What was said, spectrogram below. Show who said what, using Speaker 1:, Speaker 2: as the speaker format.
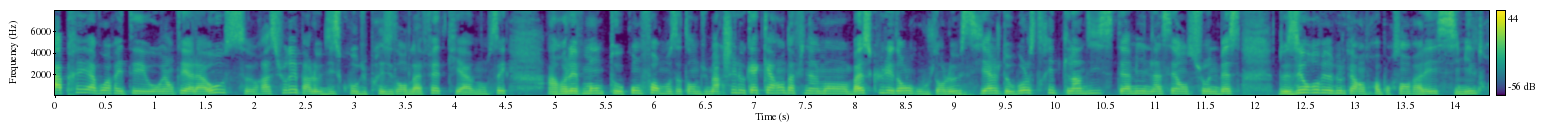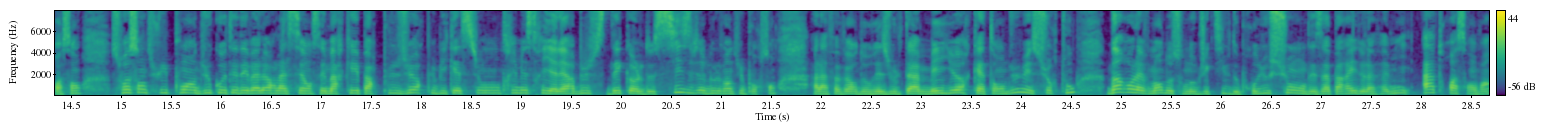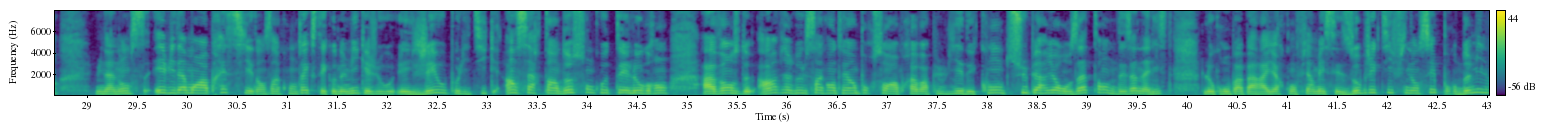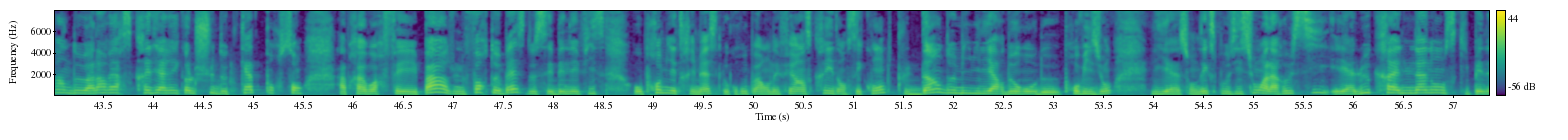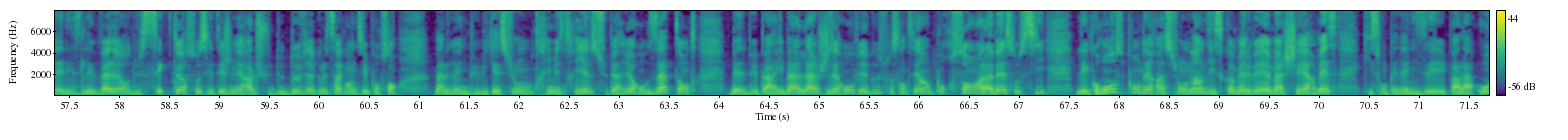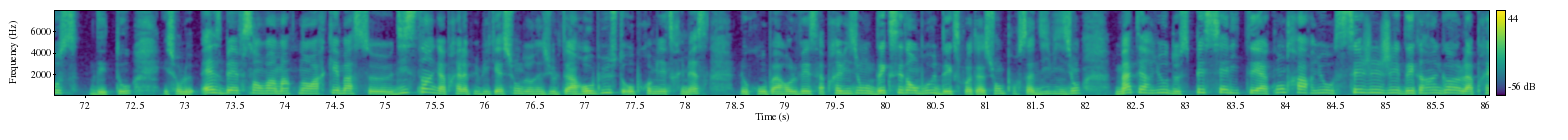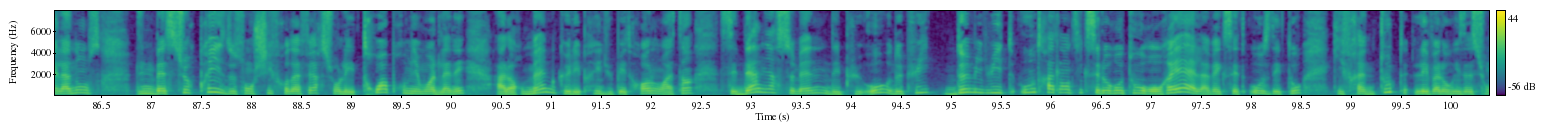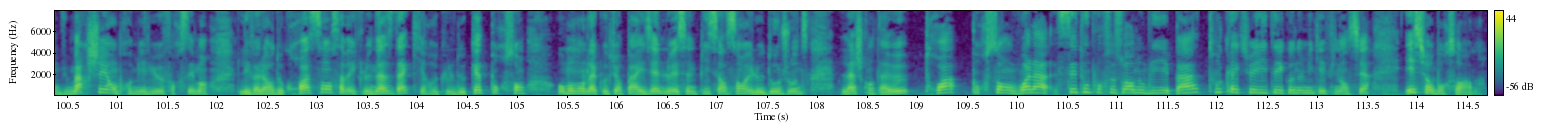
Speaker 1: Après avoir été orienté à la hausse, rassuré par le discours du président de la Fed qui a annoncé un relèvement de taux conforme aux attentes du marché, le CAC 40 a finalement basculé dans le rouge. Dans le sillage de Wall Street, l'indice termine la séance sur une baisse de 0,43% vers les 6368 points. Du côté des valeurs, la séance est marquée par plusieurs publications trimestrielles. Airbus décolle de 6,28% à la faveur de résultats meilleurs qu'attendus et surtout d'un relèvement de son objectif de production des appareils de la famille A320. Une annonce évidente évidemment apprécié dans un contexte économique et géopolitique incertain. De son côté, Legrand avance de 1,51% après avoir publié des comptes supérieurs aux attentes des analystes. Le groupe a par ailleurs confirmé ses objectifs financiers pour 2022. À l'inverse, Crédit Agricole chute de 4% après avoir fait part d'une forte baisse de ses bénéfices au premier trimestre. Le groupe a en effet inscrit dans ses comptes plus d'un demi-milliard d'euros de provisions liées à son exposition à la Russie et à l'Ukraine. Une annonce qui pénalise les valeurs du secteur Société Générale chute de 2,56% malgré une publication trimestrielle supérieure aux attentes. BNP Paribas lâche 0,61% à la baisse aussi les grosses pondérations de l'indice comme LVMH et Hermès qui sont pénalisées par la hausse des taux. Et sur le SBF 120 maintenant, Arkema se distingue après la publication de résultats robustes au premier trimestre. Le groupe a relevé sa prévision d'excédent brut d'exploitation pour sa division matériaux de spécialité. À contrario, CGG dégringole après l'annonce d'une baisse surprise de son chiffre d'affaires sur les trois premiers mois de l'année, alors même que les prix du pétrole ont atteint ces dernières semaines des plus hauts depuis 2008. Outre-Atlantique, c'est le retour au réel avec cette hausse des taux qui freine toutes les valorisations du marché. En premier lieu, forcément, les valeurs de croissance avec le Nasdaq qui recule de 4% au moment de la clôture parisienne. Le S&P 500 et le Dow Jones lâchent quant à eux 3%. Voilà, c'est tout pour ce soir. N'oubliez pas, toute l'actualité économique et financière est sur Boursorama.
